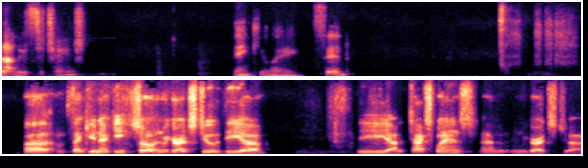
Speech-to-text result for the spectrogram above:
that needs to change. Thank you, Lay. Sid? Uh, thank you, Nackie. So in regards to the uh, the uh, tax plans uh, in regards to uh,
